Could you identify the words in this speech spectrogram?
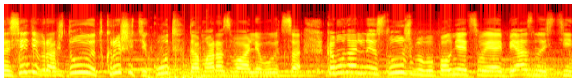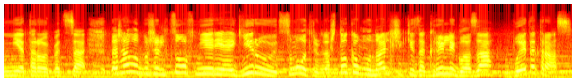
Соседи враждуют, крыши текут, дома разваливаются. Коммунальные службы выполнять свои обязанности не торопятся. На жалобы жильцов не реагируют. Смотрим, на что коммунальщики закрыли глаза в этот раз.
